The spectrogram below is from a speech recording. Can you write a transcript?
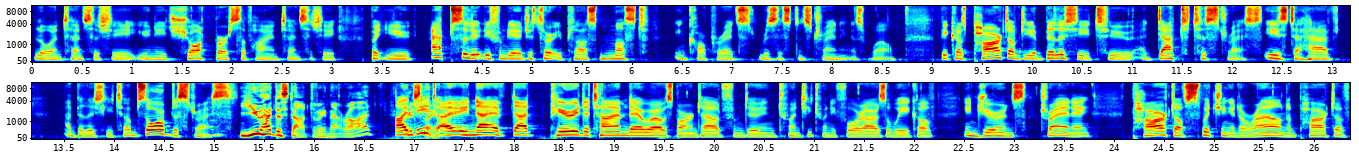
low intensity, you need short bursts of high intensity, but you absolutely from the age of 30 plus must incorporate resistance training as well. Because part of the ability to adapt to stress is to have ability to absorb the stress. You had to start doing that, right? I did. I, in that, that period of time there where I was burnt out from doing 20, 24 hours a week of endurance training, part of switching it around and part of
